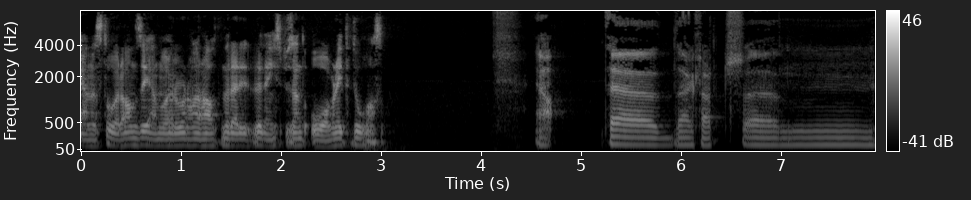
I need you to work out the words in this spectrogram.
eneste året hans igjen hvor han har hatt en redningsprosent over 92. altså. ja. Det, det er klart um,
